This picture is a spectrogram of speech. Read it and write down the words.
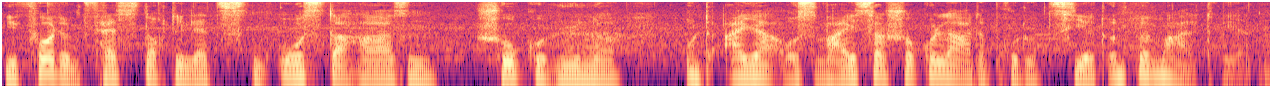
wie vor dem Fest noch die letzten Osterhasen, Schokohühner und Eier aus weißer Schokolade produziert und bemalt werden.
